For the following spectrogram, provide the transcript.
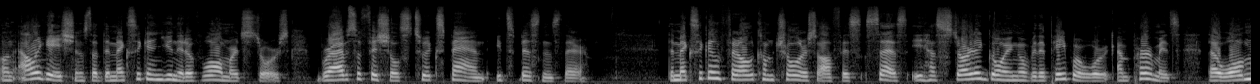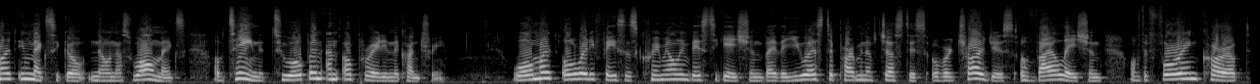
on allegations that the Mexican unit of Walmart stores bribes officials to expand its business there. The Mexican Federal Comptroller's Office says it has started going over the paperwork and permits that Walmart in Mexico, known as Walmex, obtained to open and operate in the country. Walmart already faces criminal investigation by the U.S. Department of Justice over charges of violation of the Foreign Corrupt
